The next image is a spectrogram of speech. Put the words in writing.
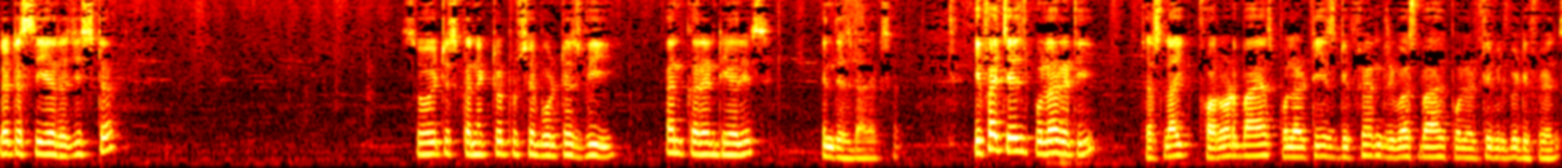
Let us see a resistor so it is connected to say voltage V and current here is in this direction. If I change polarity just like forward bias polarity is different reverse bias polarity will be different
